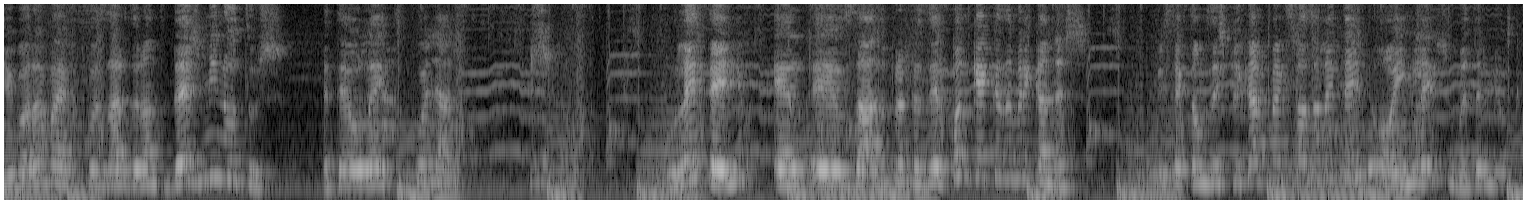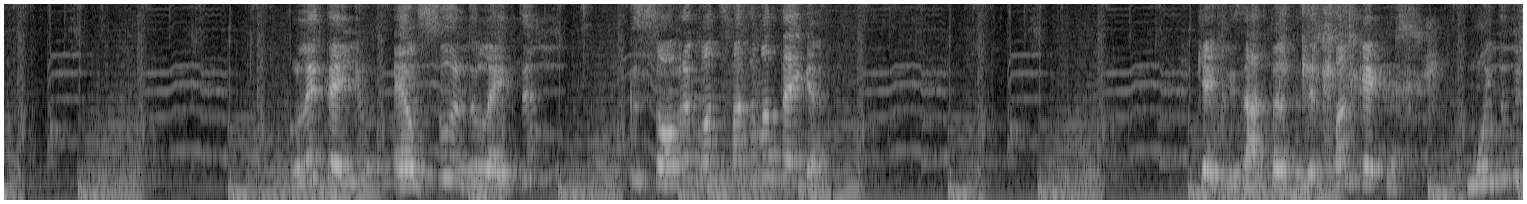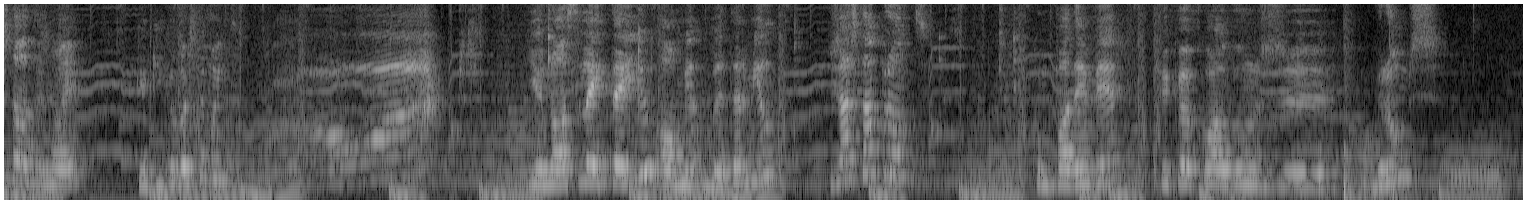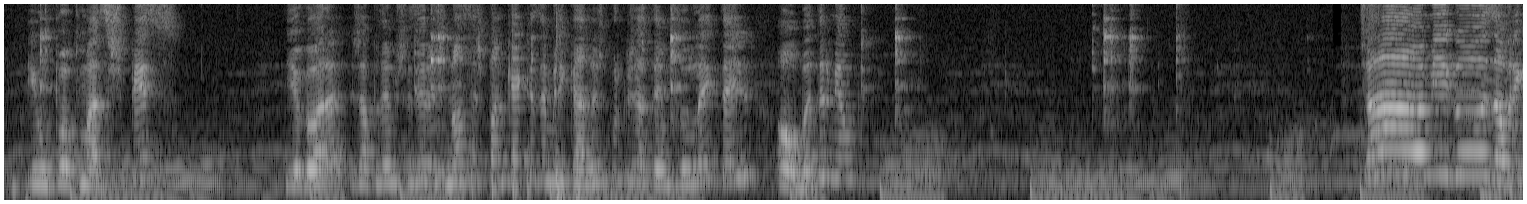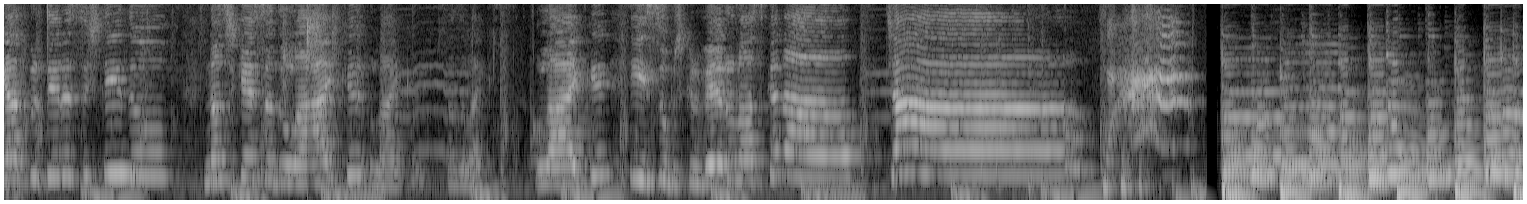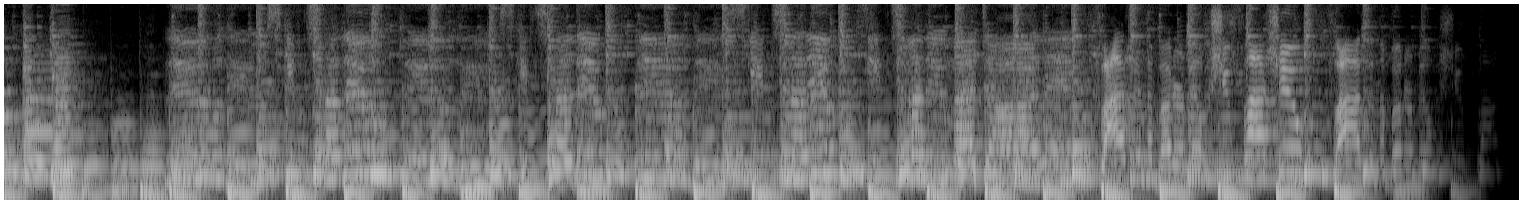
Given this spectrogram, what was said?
E agora vai repousar durante 10 minutos até o leite coalhar. O leitelho é, é usado para fazer panquecas americanas. Por isso é que estamos a explicar como é que se faz o leitelho, ou em inglês, o buttermilk. O leitelho é o suor do leite que sobra quando se faz a manteiga. Que é utilizado para fazer panquecas. Muito gostosas, não é? Que que eu gosto muito. E o nosso leiteiro, ou mil- buttermilk, já está pronto. Como podem ver, fica com alguns eh, grumes e um pouco mais espesso. E agora já podemos fazer as nossas panquecas americanas porque já temos o leiteiro ou o buttermilk. Assistido! Não se esqueça do like, like, faz o like, o like e subscrever o nosso canal. Tchau!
